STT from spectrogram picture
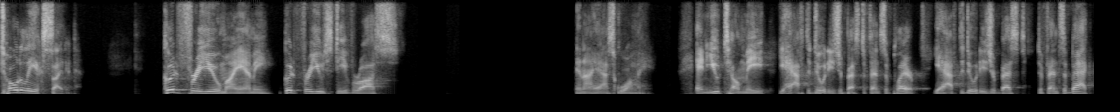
Totally excited. Good for you, Miami. Good for you, Steve Ross. And I ask why. And you tell me you have to do it. He's your best defensive player. You have to do it. He's your best defensive back.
